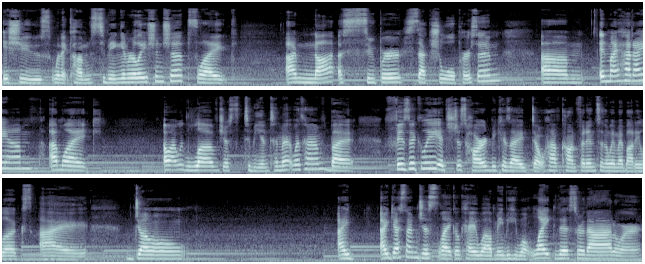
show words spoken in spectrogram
issues when it comes to being in relationships, like I'm not a super sexual person. Um, in my head, I am. I'm like, oh, I would love just to be intimate with him, but physically, it's just hard because I don't have confidence in the way my body looks. I don't. I I guess I'm just like, okay, well, maybe he won't like this or that, or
